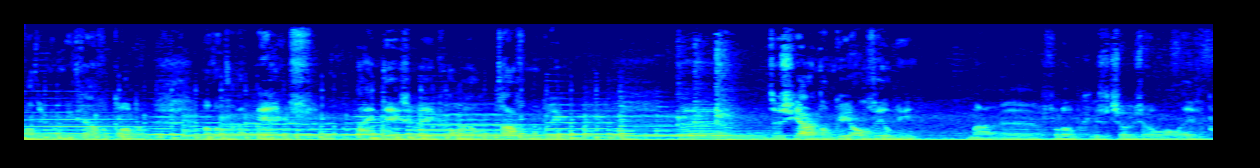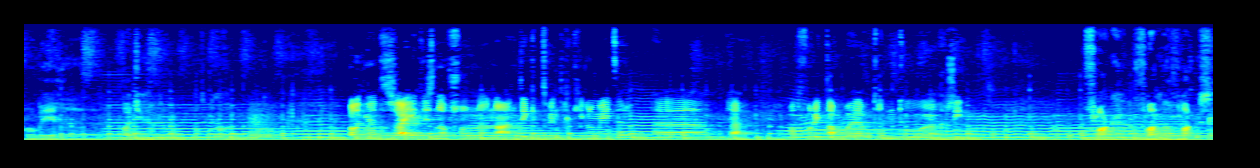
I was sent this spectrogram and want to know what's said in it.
wat ik nog niet ga verklappen, dat dat ergens eind deze week al wel op tafel moet liggen. Uh, dus ja, dan kun je al veel meer. Maar uh, voorlopig is het sowieso al even proberen wat je gaat doen. Wat ik net al zei, het is nog zo'n uh, nou, een dikke 20 kilometer. ja, wat voor etappe hebben we tot nu toe gezien? Vlak, vlak en vlakst.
